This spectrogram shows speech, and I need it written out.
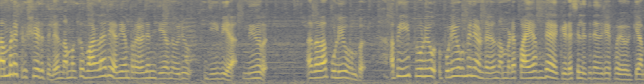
നമ്മുടെ കൃഷിയിടത്തിൽ നമുക്ക് വളരെയധികം പ്രയോജനം ചെയ്യുന്ന ഒരു ജീവിയാണ് നീറ് അഥവാ പുളിയുറുമ്പ്. അപ്പോൾ ഈ പുളി പുളിയോമ്പിനെ ഉണ്ടല്ലോ നമ്മുടെ പയറിന്റെ കിടശല്യത്തിനെതിരെ പ്രയോഗിക്കാം.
